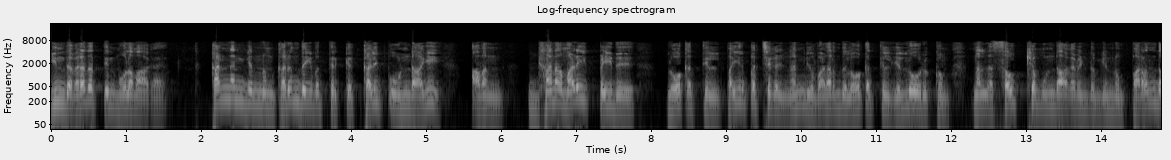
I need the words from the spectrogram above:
இந்த விரதத்தின் மூலமாக கண்ணன் என்னும் கருந்தெய்வத்திற்கு களிப்பு உண்டாகி அவன் கனமழை பெய்து லோகத்தில் பயிர் பச்சைகள் நன்கு வளர்ந்து லோகத்தில் எல்லோருக்கும் நல்ல சௌக்கியம் உண்டாக வேண்டும் என்னும் பரந்த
